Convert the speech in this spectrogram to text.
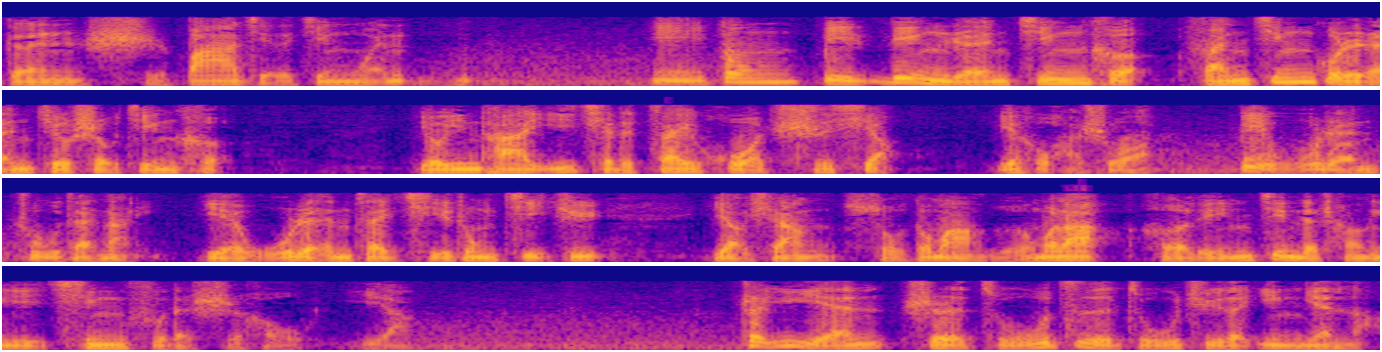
跟十八节的经文：以东必令人惊吓，凡经过的人就受惊吓，又因他一切的灾祸嗤笑。耶和华说：必无人住在那里。也无人在其中寄居，要像所多玛、俄摩拉和邻近的城邑倾覆的时候一样。这预言是逐字逐句的应验了。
